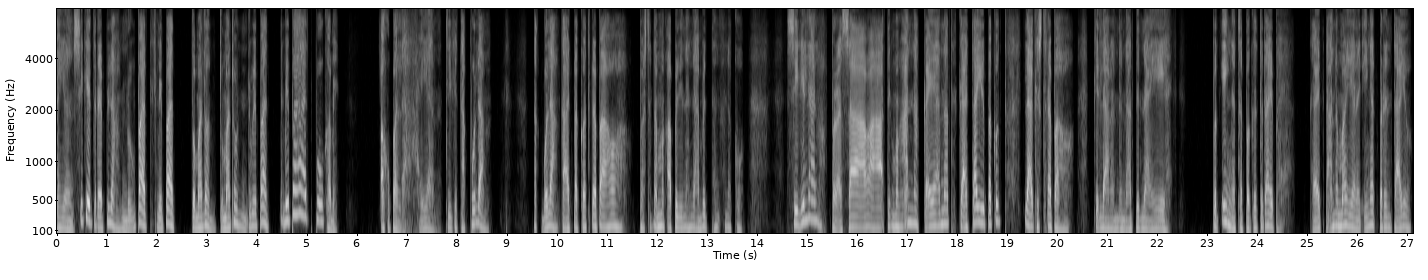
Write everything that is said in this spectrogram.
Ayun, sige trip lang, lumipad, lumipad, tumalon, tumalon, lumipad, lumipad po kami. Ako pala, ayan, sige takbo lang. Takbo lang kahit pagkatrabaho, basta na makapili ng gamit ng anak ko. Sige lang, para sa ating mga anak, kaya natin kahit tayo pagod lagi sa trabaho, kailangan na natin na eh, pag-ingat sa pagdadrive. Kahit na ano man yan, ingat pa rin tayo.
